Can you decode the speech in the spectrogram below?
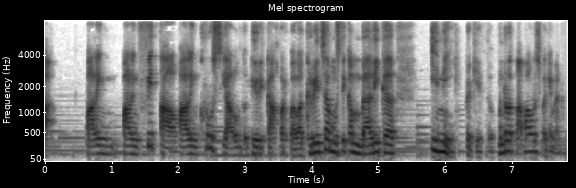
Pak, paling paling vital, paling krusial untuk direcover bahwa gereja mesti kembali ke ini begitu. Menurut Pak Paulus bagaimana?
